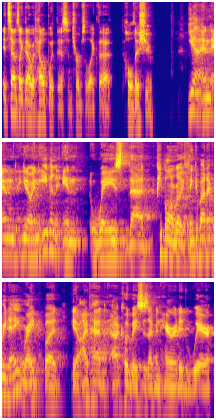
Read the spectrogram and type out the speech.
it sounds like that would help with this in terms of like that whole issue. Yeah, and and you know, and even in ways that people don't really think about every day, right? But you know, I've had uh, code bases I've inherited where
